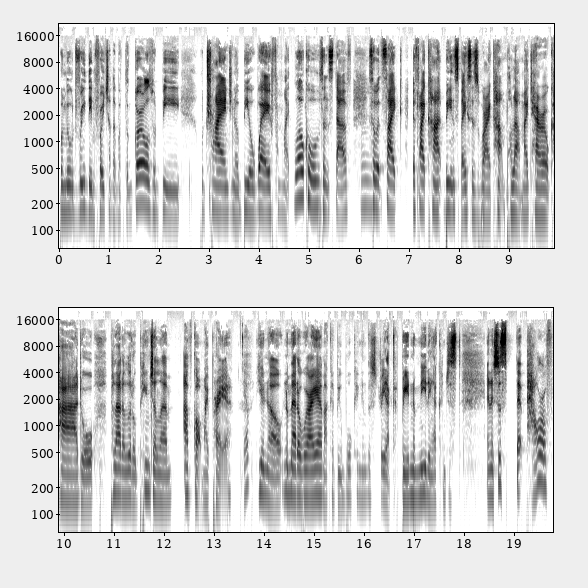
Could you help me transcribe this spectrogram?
when we would read them for each other with the girls would be, would try and, you know, be away from like locals and stuff. So mm. it's like, if I can't be in spaces where I can't pull out my tarot card or pull out a little pendulum, I've got my prayer. Yep. You know, no matter where I am, I could be walking in the street, I could be in a meeting, I can just, and it's just that power of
